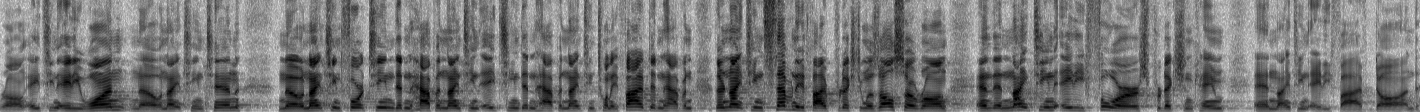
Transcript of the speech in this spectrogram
Wrong. 1881? No. 1910? No, 1914 didn't happen, 1918 didn't happen, 1925 didn't happen. Their 1975 prediction was also wrong, and then 1984's prediction came and 1985 dawned,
